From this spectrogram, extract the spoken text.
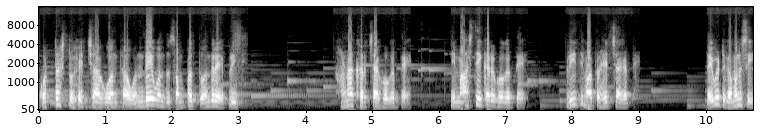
ಕೊಟ್ಟಷ್ಟು ಹೆಚ್ಚಾಗುವಂಥ ಒಂದೇ ಒಂದು ಸಂಪತ್ತು ಅಂದ್ರೆ ಪ್ರೀತಿ. ಹಣ ಖರ್ಚಾಗಿ ಹೋಗುತ್ತೆ. ನಿಮ್ಮ ಆಸ್ತಿ ಕರೆಗೆ ಹೋಗುತ್ತೆ. ಪ್ರೀತಿ ಮಾತ್ರ ಹೆಚ್ಚಾಗತ್ತೆ. ದಯವಿಟ್ಟು ಗಮನಿಸಿ,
